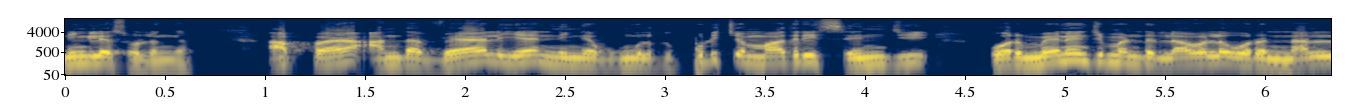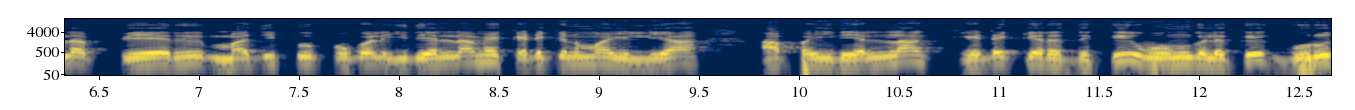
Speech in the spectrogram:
நீங்களே சொல்லுங்க. அப்போ அந்த வேலையை நீங்கள் உங்களுக்கு பிடிச்ச மாதிரி செஞ்சு ஒரு மேனேஜ்மெண்ட் லெவலில் ஒரு நல்ல பேர் மதிப்பு புகழ் இது எல்லாமே கிடைக்கணுமா இல்லையா? அப்போ இது எல்லாம் கிடைக்கிறதுக்கு உங்களுக்கு குரு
